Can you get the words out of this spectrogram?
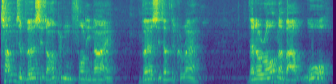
tons of verses, 149 verses of the Quran that are all about war.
